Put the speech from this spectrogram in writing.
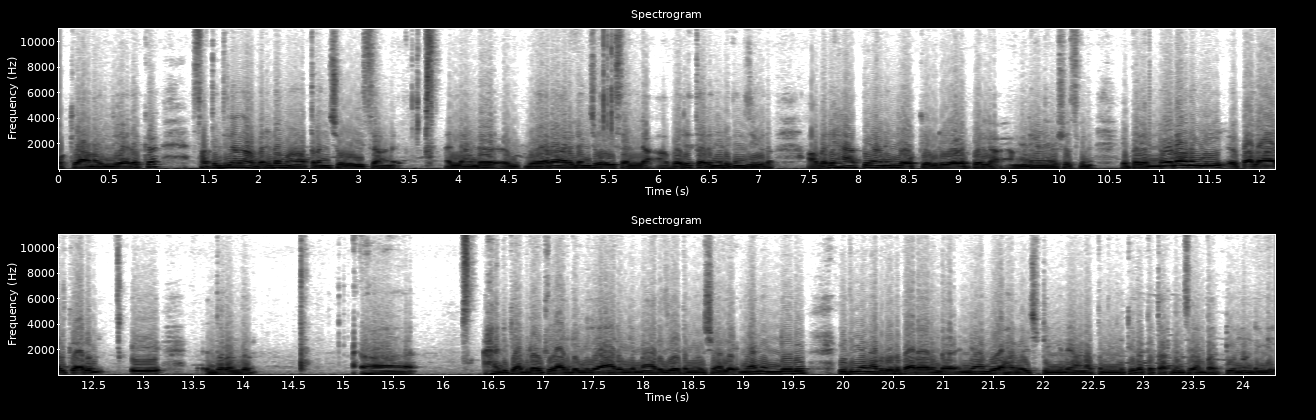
ഓക്കെ ആണോ ഇല്ലയോ? അതൊക്കെ സത്യത്തിൽ അത് അവരുടെ മാത്രം ചോയ്സ് ആണ്. അല്ലാണ്ട് വേറെ ആരുടെയും ചോയ്സ് അല്ല. അവർ തിരഞ്ഞെടുക്കുന്ന ജീവിതം അവർ ഹാപ്പി ആണെങ്കിൽ ഓക്കെ ഒരു കുഴപ്പമില്ല. അങ്ങനെയാണ് ഞാൻ വിശ്വസിക്കുന്നത്. ഇപ്പൊ എന്നോടാണെങ്കിൽ പല ആൾക്കാരും ഈ എന്താ പറയുന്നത് ഹാൻഡിക്യാപ്ഡ് ആയിട്ടുള്ള ആരുടെങ്കിലും ആരെങ്കിലും മാരേജ് ആയിട്ടെന്ന് വെച്ചാൽ ഞാൻ എന്റെ ഒരു ഇത് ഞാൻ അവരോട് പറയാറുണ്ട്. ഞാൻ വിവാഹം കഴിച്ചിട്ട് ഇങ്ങനെയാണ്. അപ്പം നിങ്ങൾക്ക് ഇതൊക്കെ തരണം ചെയ്യാൻ പറ്റുമെന്നുണ്ടെങ്കിൽ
